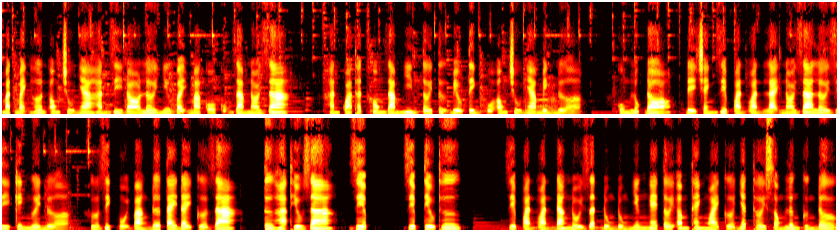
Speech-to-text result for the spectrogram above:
mặt mạnh hơn ông chủ nhà hắn gì đó lời như vậy mà cô cũng dám nói ra. Hắn quả thật không dám nhìn tới tự biểu tình của ông chủ nhà mình nữa. Cùng lúc đó, để tránh Diệp Oản Oản lại nói ra lời gì kinh người nữa, Hứa Dịch vội vàng đưa tay đẩy cửa ra. "Tư Hạ thiếu gia, Diệp, Diệp tiểu thư." Diệp Oản Oản đang nổi giận đùng đùng nhưng nghe tới âm thanh ngoài cửa nhất thời sống lưng cứng đờ.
